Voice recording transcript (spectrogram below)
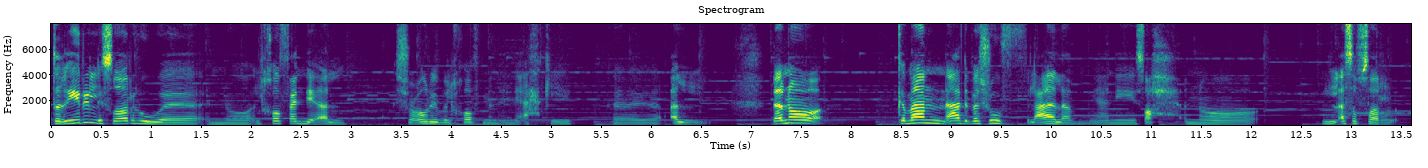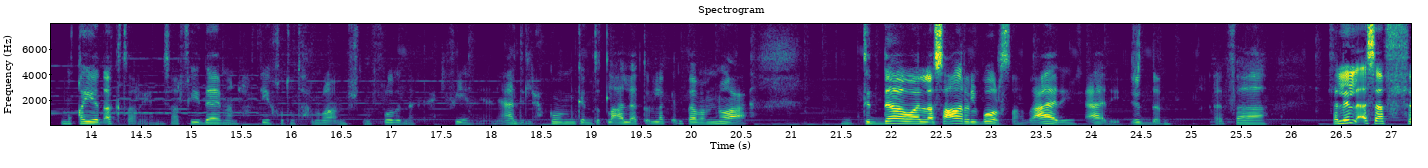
التغيير اللي صار هو إنه الخوف عندي قل. شعوري بالخوف من إني أحكي آه، قل. لأنه كمان قاعدة بشوف العالم يعني صح إنه للأسف صار مقيد أكتر. يعني صار في دائما في خطوط حمراء مش المفروض إنك تحكي فيها. يعني عادي الحكومة ممكن تطلع لها تقول لك أنت ممنوع تتداول أسعار البورصة. عادي عادي جدا. ف فللأسف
